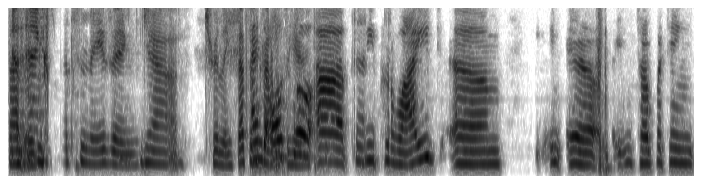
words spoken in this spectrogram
That is, that's amazing. Yeah, truly, that's incredible and also, uh, we provide um, in, uh, interpreting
